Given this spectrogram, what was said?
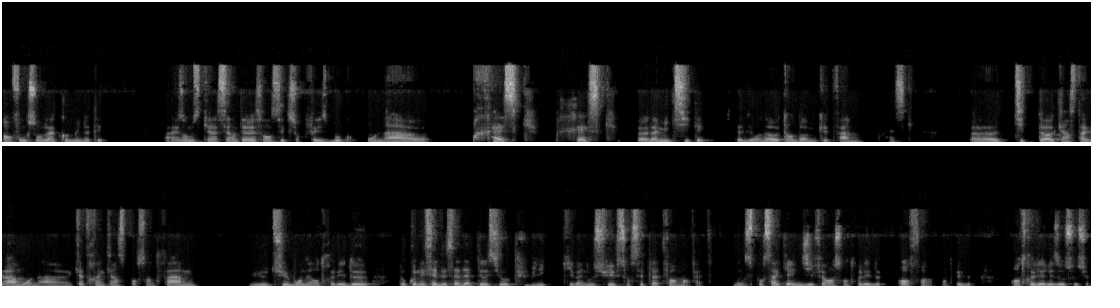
en fonction de la communauté. Par exemple, ce qui est assez intéressant, c'est que sur Facebook, on a euh, presque, presque euh, la mixité, c'est-à-dire on a autant d'hommes que de femmes, presque. TikTok, Instagram, on a 95% de femmes. YouTube, on est entre les deux. Donc, on essaie de s'adapter aussi au public qui va nous suivre sur ces plateformes, en fait. Donc, c'est pour ça qu'il y a une différence entre les deux. Enfin, entre les deux. Entre les réseaux sociaux.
